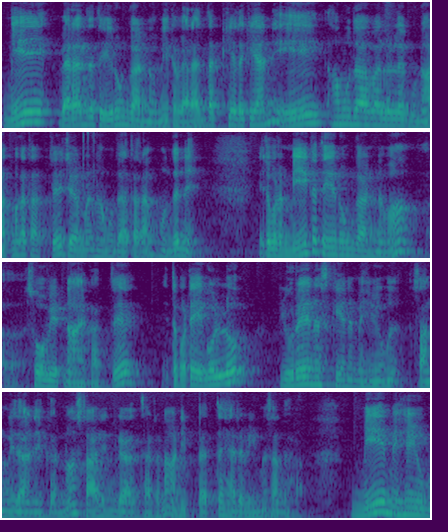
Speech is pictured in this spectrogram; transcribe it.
මේ වැරද්ද තේරුම් ගන්න මේක වැරද්දක් කියල කියන්නේ ඒ හමුදාවල්ල ගුණාත්මක තත්වය ජර්මන් හමුදා තරම් හොඳ නෑ. එතකොට මේක තේරුම් ගන්නවා සෝවියට් නායකත්වය එතකොට ඒගොල්ලෝ යුරේනස් කියන මෙහෙයුම සංවිධානය කරනවා ස්ටාලින් ග්‍රල් සටන අනි පැත්ත හැරවීම සඳහා. මේ මෙහෙයුම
